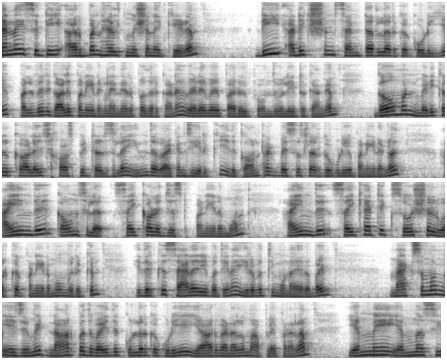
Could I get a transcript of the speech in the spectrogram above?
சென்னை சிட்டி அர்பன் ஹெல்த் மிஷனை கீழே டி அடிக்ஷன் சென்டரில் இருக்கக்கூடிய பல்வேறு காலி பணியிடங்களை நிரப்பதற்கான வேலைவாய்ப்பு அறிவிப்பு வந்து வெளியிட்டிருக்காங்க. கவர்மெண்ட் மெடிக்கல் காலேஜ் ஹாஸ்பிட்டல்ஸில் இந்த வேகன்சி இருக்குது இது கான்ட்ராக்ட் பேசிஸில் இருக்கக்கூடிய பணியிடங்கள். ஐந்து கவுன்சிலர் சைக்காலஜிஸ்ட் பணியிடமும் ஐந்து சைக்காட்ரிக் சோஷியல் ஒர்க்கர் பணியிடமும் இருக்குது இதற்கு சேலரி பார்த்திங்கன்னா இருபத்தி மூணாயிரம் ரூபாய். மேக்ஸிமம் ஏஜ் லிமிட் நாற்பது வயதுக்குள்ளே இருக்கக்கூடிய யார் வேணாலும் அப்ளை பண்ணலாம். எம்ஏ எம்எஸ்சி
